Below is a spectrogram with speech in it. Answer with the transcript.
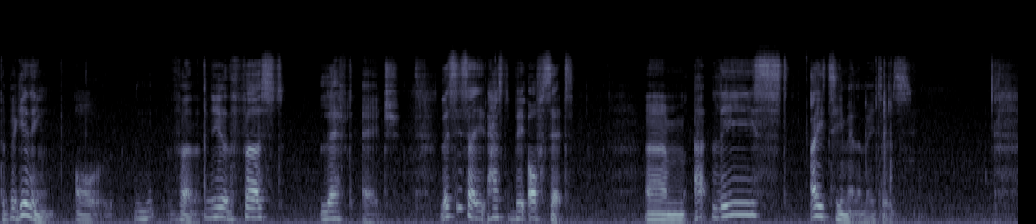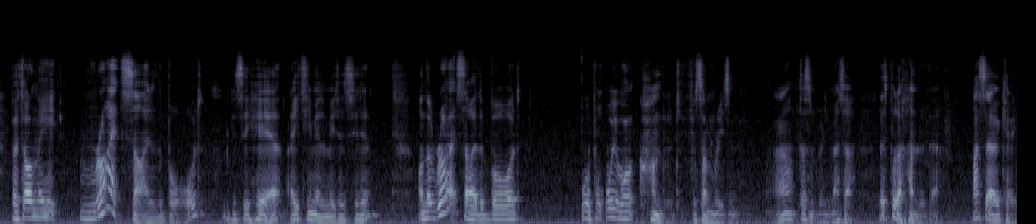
the beginning of near the first left edge. Let's just say it has to be offset um, at least 80 millimeters. But on the right side of the board, you can see here, 80 millimeters here. On the right side of the board, we'll put, we want 100 for some reason. Uh, doesn't really matter. Let's put 100 there. I say okay.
